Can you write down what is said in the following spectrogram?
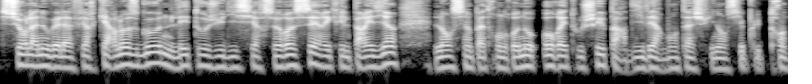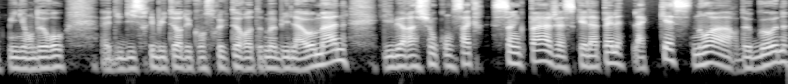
sur la nouvelle affaire Carlos Ghosn. L'étau judiciaire se resserre, écrit le Parisien. L'ancien patron de Renault aurait touché par divers montages financiers plus de 30 millions d'euros euh, du distributeur du constructeur automobile à Oman. Libération consacre cinq pages à ce qu'elle appelle la noire de Gaune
